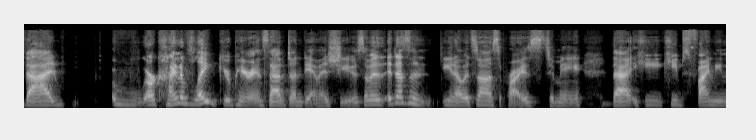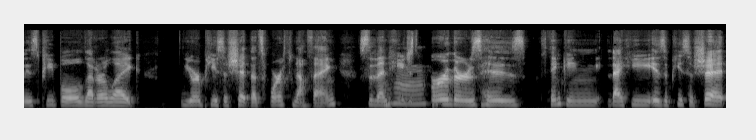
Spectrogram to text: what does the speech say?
that are kind of like your parents that have done damage to you. So it, it doesn't, you know, it's not a surprise to me that he keeps finding these people that are like, you're a piece of shit that's worth nothing. So then he just Mhm. furthers his thinking that he is a piece of shit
